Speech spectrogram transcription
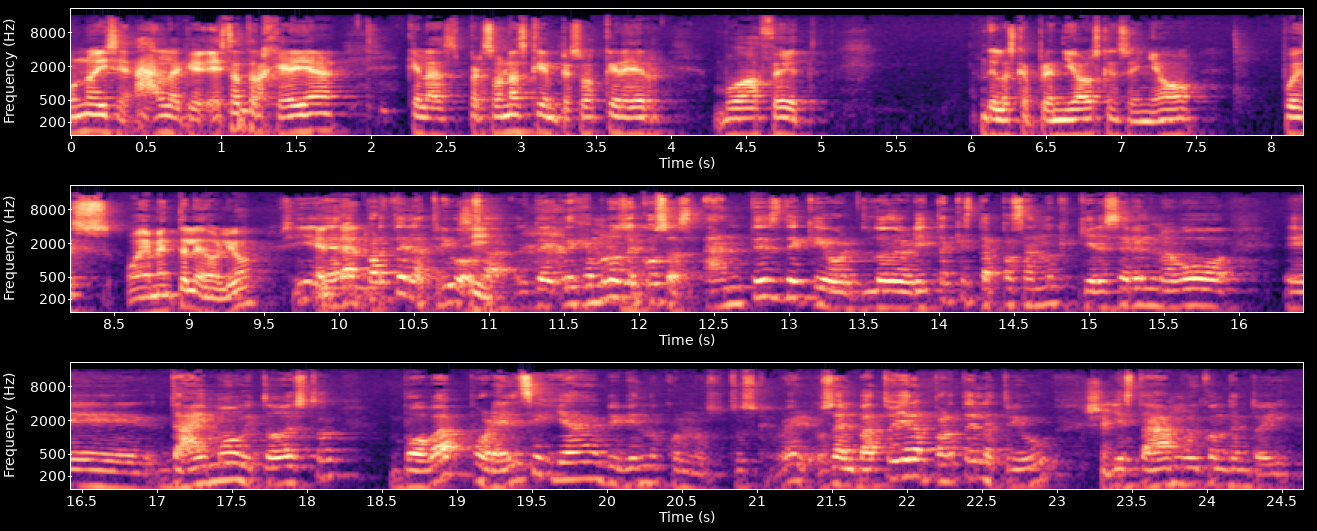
uno dice, ah, la que, esta tragedia que las personas que empezó a querer Boba Fett, de los que aprendió, los que enseñó, pues obviamente le dolió. Sí, El- era parte de la tribu. Sí. O sea, de- dejémonos de cosas. Antes de que lo de ahorita que está pasando, que quiere ser el nuevo eh, Daimo y todo esto, Boba por él seguía viviendo con los Tusken Raiders. O sea, el vato ya era parte de la tribu Sí. y estaba muy contento ahí.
